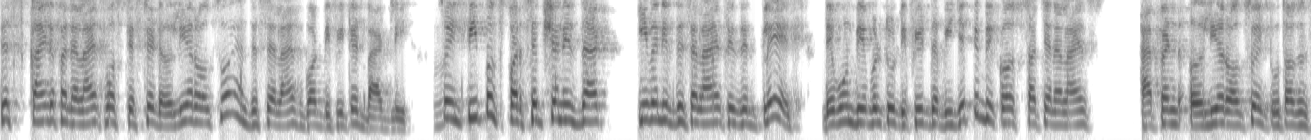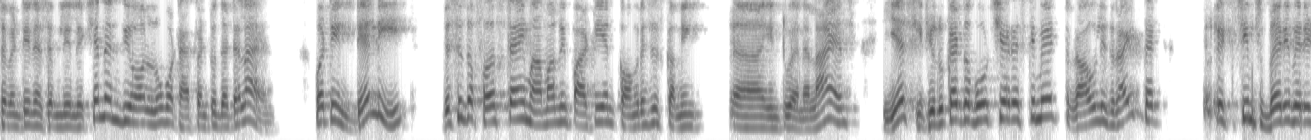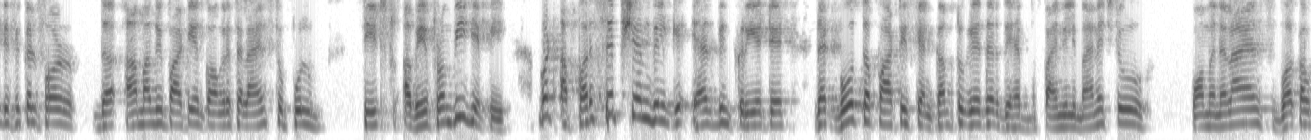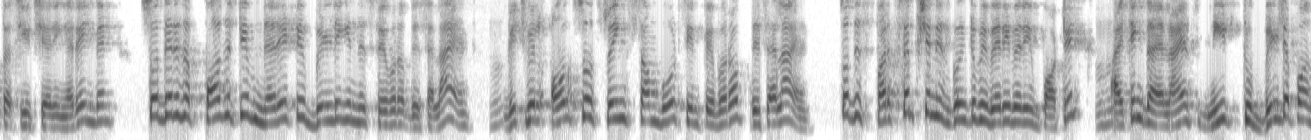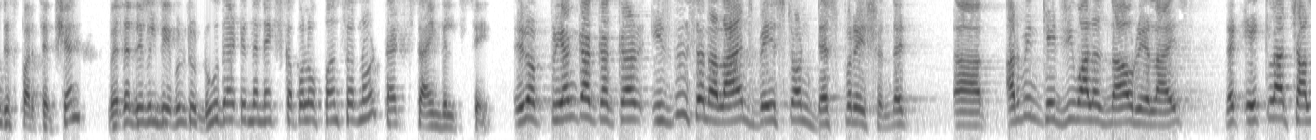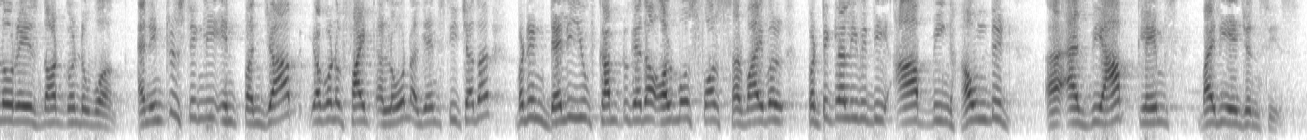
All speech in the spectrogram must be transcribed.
this kind of an alliance was tested earlier also, and this alliance got defeated badly. Mm-hmm. So, in people's perception, is that even if this alliance is in place, they won't be able to defeat the BJP because such an alliance happened earlier also in 2017 assembly election, and we all know what happened to that alliance. But in Delhi, this is the first time Aam Aadmi Party and Congress is coming uh, into an alliance. Yes, if you look at the vote share estimate, Rahul is right that it seems very, very difficult for the Aam Aadmi Party and Congress alliance to pull seats away from BJP. But a perception will get, has been created that both the parties can come together. They have finally managed to form an alliance, work out a seat sharing arrangement. So there is a positive narrative building in this favor of this alliance, mm-hmm. which will also swing some votes in favor of this alliance. So this perception is going to be very, very important. Mm-hmm. I think the alliance need to build upon this perception. Whether they will be able to do that in the next couple of months or not, that's time will say you know, Priyanka Kakkar, is this an alliance based on desperation that uh, Arvind Kejriwal has now realized that Ekla Chalo Re is not going to work? And interestingly, in Punjab, you're going to fight alone against each other. But in Delhi, you've come together almost for survival, particularly with the AAP being hounded, uh, as the AAP claims, by the agencies.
